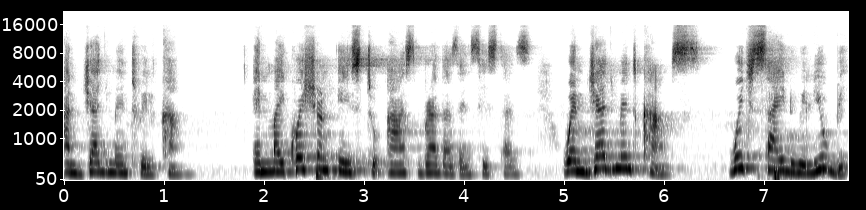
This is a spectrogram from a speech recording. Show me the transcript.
and judgment will come. And my question is to us, brothers and sisters, when judgment comes, which side will you be?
